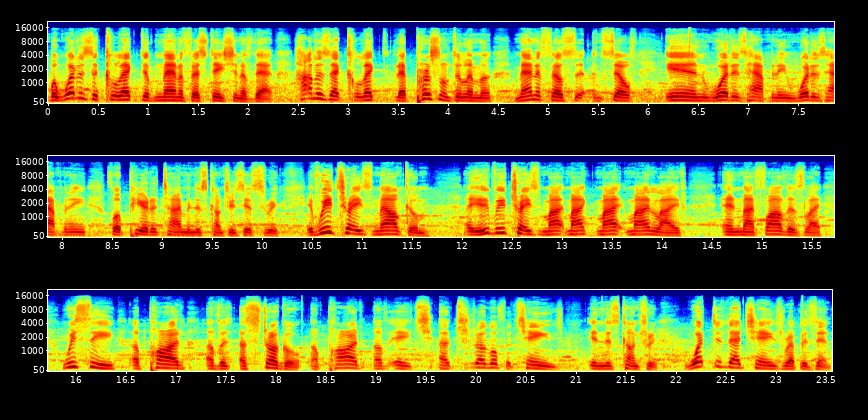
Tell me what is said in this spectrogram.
but what is the collective manifestation of that? How does that collect that personal dilemma manifest itself in what is happening, what is happening for a period of time in this country's history? If we trace Malcolm, if we trace my, my, my, my life and my father's life, we see a part of a, a struggle, a part of a, a, struggle for change in this country. What did that change represent?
